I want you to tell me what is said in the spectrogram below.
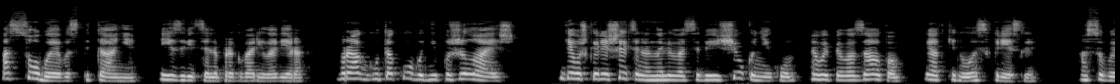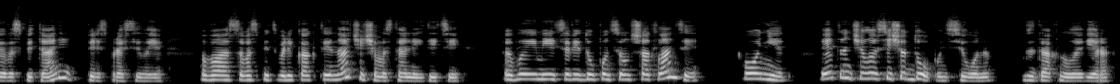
особое воспитание, язвительно проговорила Вера. Врагу такого не пожелаешь. Девушка решительно налила себе еще коньяку, выпила залпом и откинулась в кресле. «Особое воспитание?» – переспросила я. «Вас воспитывали как-то иначе, чем остальных детей? Вы имеете в виду пансион Шотландии?» «О, нет, это началось еще до пансиона, вздохнула Вера.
